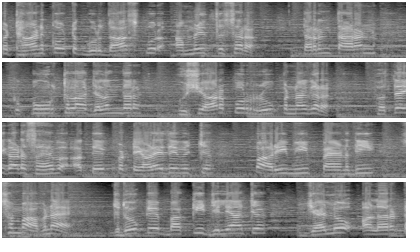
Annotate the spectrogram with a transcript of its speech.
ਪਠਾਨਕੋਟ, ਗੁਰਦਾਸਪੁਰ, ਅੰਮ੍ਰਿਤਸਰ, ਤਰਨਤਾਰਨ, ਕਪੂਰਥਲਾ, ਜਲੰਧਰ, ਹੁਸ਼ਿਆਰਪੁਰ, ਰੂਪਨਗਰ, ਫਤਿਹਗੜ੍ਹ ਸਾਹਿਬ ਅਤੇ ਪਟਿਆਲੇ ਦੇ ਵਿੱਚ ਭਾਰੀ ਮੀਂਹ ਪੈਣ ਦੀ ਸੰਭਾਵਨਾ ਹੈ। ਜਦੋਂ ਕਿ ਬਾਕੀ ਜ਼ਿਲ੍ਹਿਆਂ 'ਚ ਯੈਲੋ ਅਲਰਟ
